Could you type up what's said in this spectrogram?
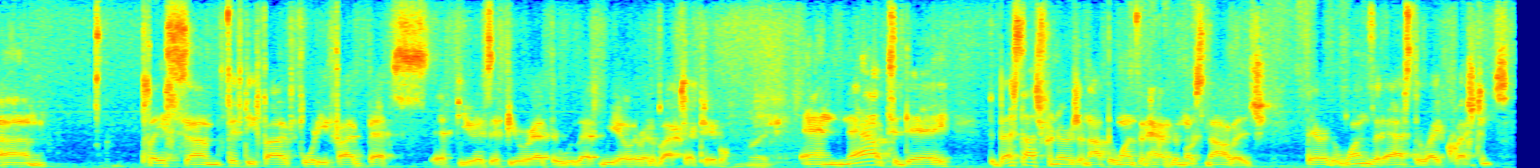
um, place some 55 45 bets if you as if you were at the roulette wheel or at a blackjack table. Right. and now today the best entrepreneurs are not the ones that have the most knowledge they're the ones that ask the right questions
